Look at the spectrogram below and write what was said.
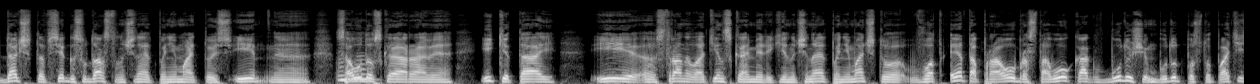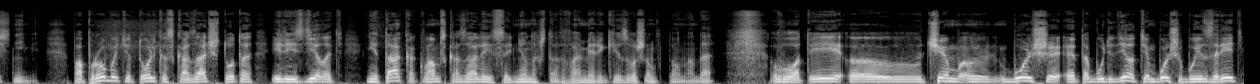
дальше-то все государства начинают понимать, то есть и э, Саудовская Аравия, и Китай, и э, страны Латинской Америки начинают понимать, что вот это прообраз того, как в будущем будут поступать и с ними. Попробуйте только сказать что-то или сделать не так, как вам сказали из Соединенных Штатов Америки, из Вашингтона, да. Вот, и э, чем э, больше это будет делать, тем больше будет зреть,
